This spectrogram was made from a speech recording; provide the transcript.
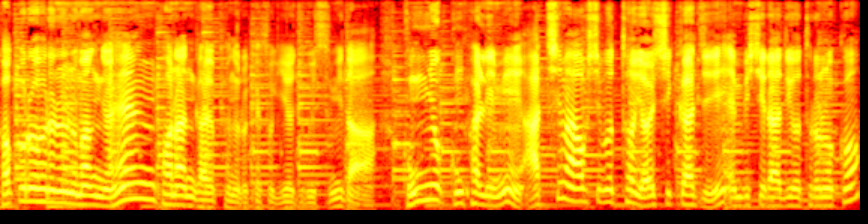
거꾸로 흐르는 음악 여행 번안 가요편으로 계속 이어지고 있습니다. 0608님이 아침 9시부터 10시까지 MBC 라디오 틀어놓고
